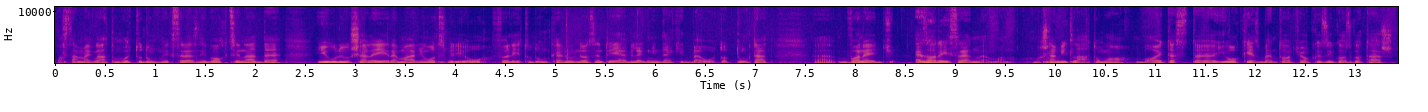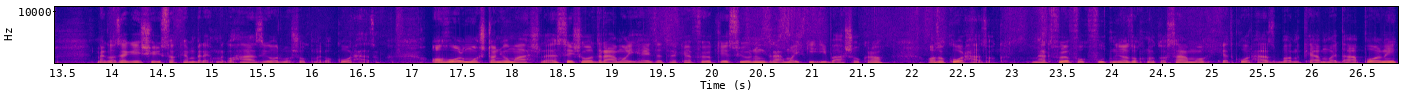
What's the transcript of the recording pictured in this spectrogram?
aztán meglátom, hogy tudunk még szerezni vakcinát, de július elejére már 8 millió fölé tudunk kerülni, azt jelenti, hogy elvileg mindenkit beoltottunk. Tehát van egy, ez a rész rendben van. Most nem itt látom a bajt, ezt jól kézben tartja a közigazgatás, meg az egészségügyi szakemberek, meg a házi orvosok, meg a kórházak. Ahol most a nyomás lesz, és ahol drámai helyzetre kell fölkészülnünk, drámai kihívásokra, az a kórházak. Mert föl fog futni azoknak a száma, akiket kórházban kell majd ápolni.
